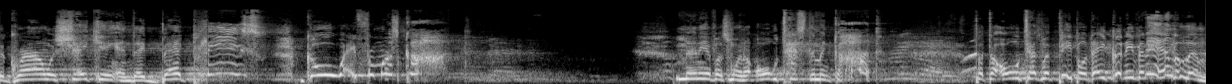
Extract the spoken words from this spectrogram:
The ground was shaking and they begged, please go away from us, God. Many of us want an Old Testament God. But the Old Testament people, they couldn't even handle him.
